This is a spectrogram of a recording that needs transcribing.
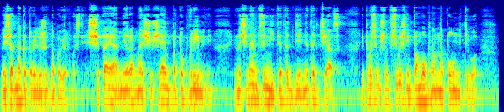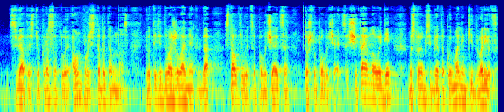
но есть одна, которая лежит на поверхности. Считая мира, мы ощущаем поток времени и начинаем ценить этот день, этот час. И просим, чтобы Всевышний помог нам наполнить его святостью, красотой, а он просит об этом нас. И вот эти два желания, когда сталкиваются, получается то, что получается. Считая новый день, мы строим себе такой маленький дворец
